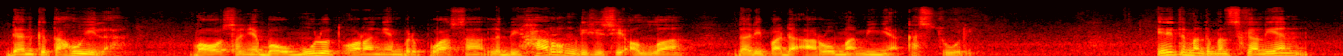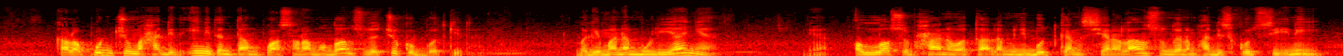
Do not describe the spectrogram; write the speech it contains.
Dan ketahuilah bahwasanya bau mulut orang yang berpuasa lebih harum di sisi Allah daripada aroma minyak kasturi. Ini teman-teman sekalian, kalaupun cuma hadis ini tentang puasa Ramadan sudah cukup buat kita. Bagaimana mulianya ya, Allah subhanahu wa ta'ala menyebutkan secara langsung dalam hadis Qudsi ini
